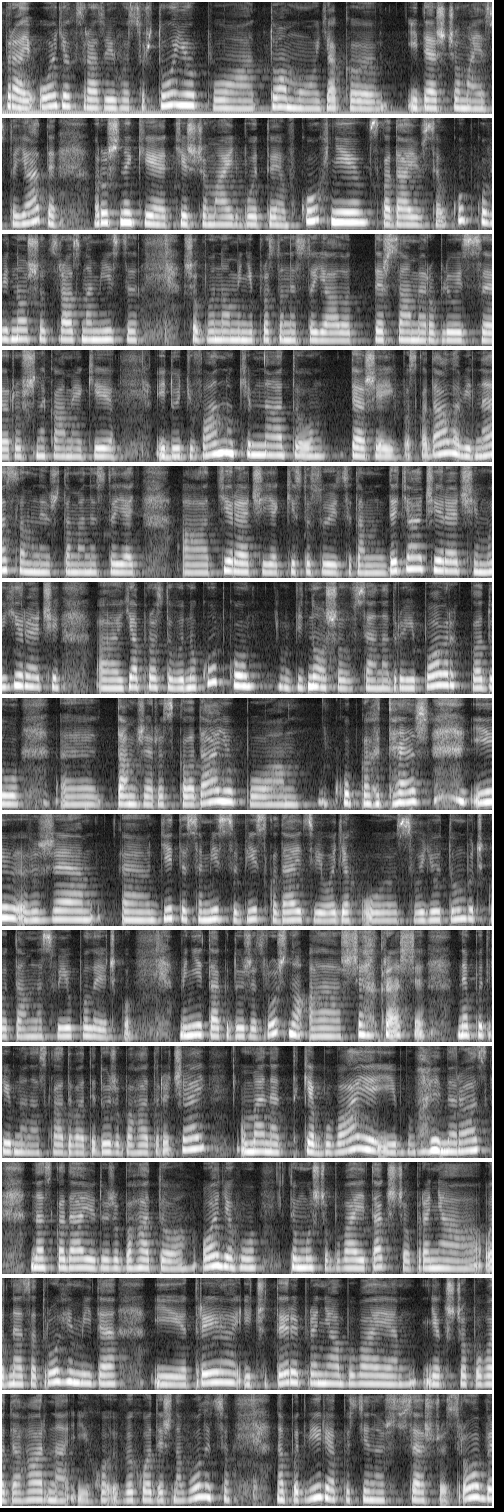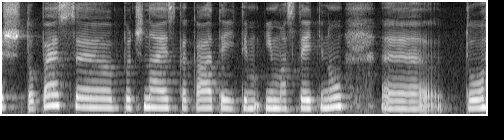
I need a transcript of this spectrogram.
Розбираю одяг, зразу його сортую по тому, як е, іде, що має стояти. Рушники, ті, що мають бути в кухні, складаю все в кубку, відношу зразу на місце, щоб воно мені просто не стояло. Те ж саме роблю із рушниками, які йдуть у ванну кімнату. Теж я їх поскладала, віднесла, вони вже там в мене стоять. А ті речі, які стосуються там дитячі речі, мої речі, е, я просто в одну кубку відношу все на другий поверх, кладу, е, там вже розкладаю по кубках теж, і вже е, діти самі собі складають свій одяг у свою тумбочку, там на свою поличку. Мені так дуже зручно, а ще краще не потрібно наскладувати дуже багато речей. У мене таке буває і буває не раз. Наскладаю дуже багато одягу, тому що буває так, що прання одне за другим йде, і три, і чотири прання буває. Якщо погода гарна і хо- виходиш на вулицю, на подвір'я, постійно все щось робиш, то пес е, починає скакати і, ти, і мастить, ну, е, то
